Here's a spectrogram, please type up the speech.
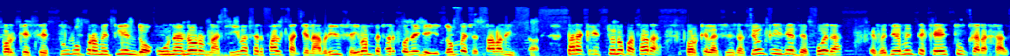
porque se estuvo prometiendo una norma que iba a hacer falta, que en abril se iba a empezar con ella y en dos meses estaba lista, para que esto no pasara. Porque la sensación que hay desde fuera, efectivamente, es que esto es un carajal.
